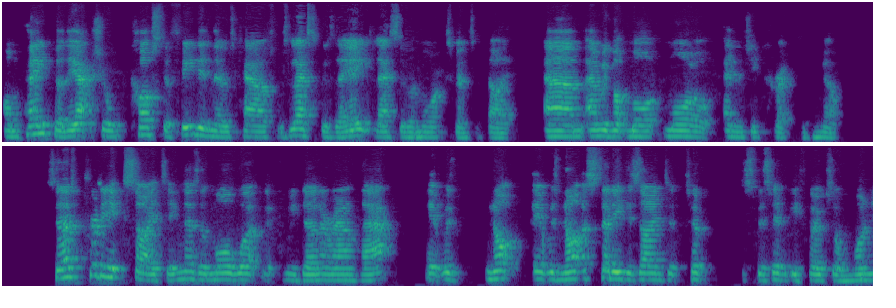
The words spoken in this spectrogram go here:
on paper, the actual cost of feeding those cows was less because they ate less of a more expensive diet. Um, and we got more more energy corrected milk. So that's pretty exciting. There's a more work that can be done around that. It was not it was not a study designed to, to specifically focus on one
